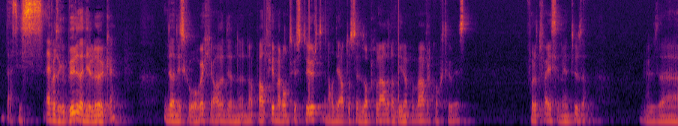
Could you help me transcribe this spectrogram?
Dat is, voor de geburen dat niet leuk. Hè. En dan is gewoon weg. Ja, een, ophaalfirma rondgestuurd en al die auto's zijn dus opgeladen en die op een verkocht geweest. Voor het faillissement dus. Hè. Dus... Uh,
